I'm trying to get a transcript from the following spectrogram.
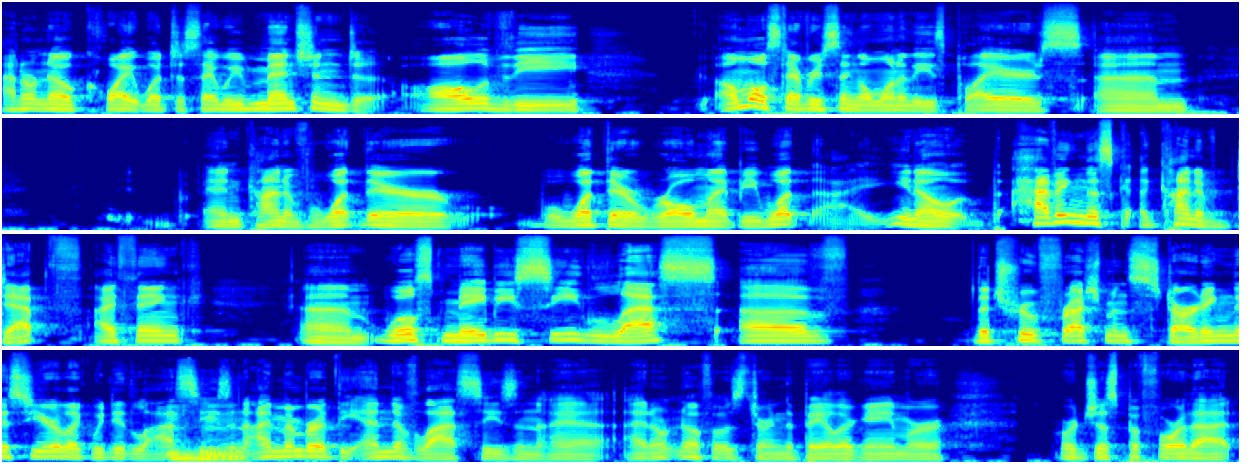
I don't know quite what to say. We've mentioned all of the, almost every single one of these players, um, and kind of what their what their role might be. What you know, having this kind of depth, I think, um, we'll maybe see less of the true freshmen starting this year like we did last Mm-hmm. season. I remember at the end of last season, I uh, I don't know if it was during the Baylor game or or just before that.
